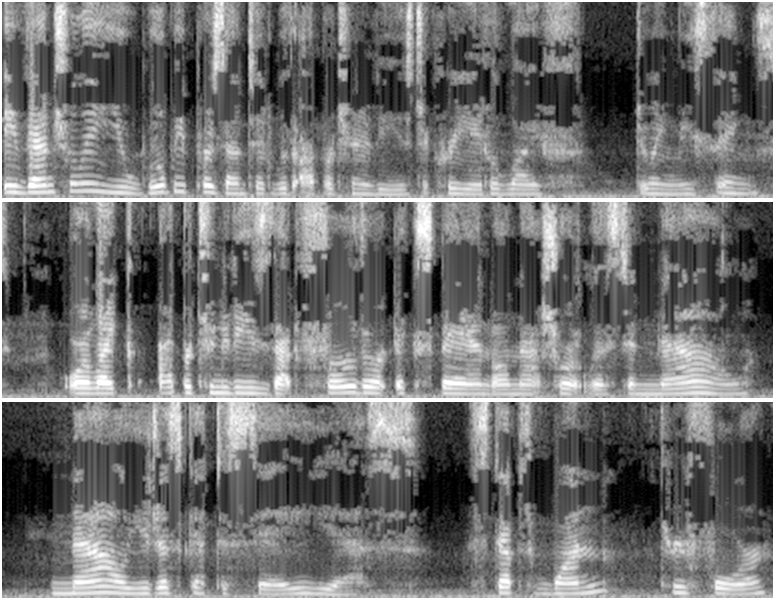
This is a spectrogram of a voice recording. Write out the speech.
Eventually, you will be presented with opportunities to create a life doing these things, or like opportunities that further expand on that short list. And now, now you just get to say yes. Steps 1 through 4,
